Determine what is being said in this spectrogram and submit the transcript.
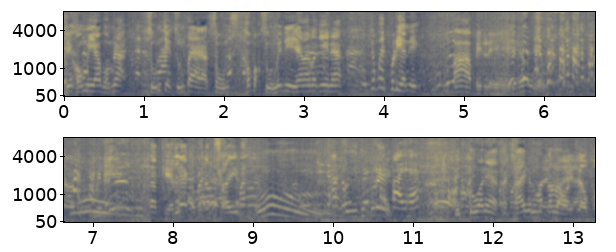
เดี๋ยวของเมียผมเนี่ยศูนย์เจ็ดศูนย์แปดอะศูนย์เขาบอกศูนย์ไม่ดีใช่ไหมเมื่อกี้เนี่ยผมจะไปเปลี่ยนอีกบ้าไปแล้วถ้าเขียนแรกก็ไม่ต้องใส่มันอืมมีทุกเลขไปฮะติดตัวเนี่ยใช้กันมาตลอดเสาไฟ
